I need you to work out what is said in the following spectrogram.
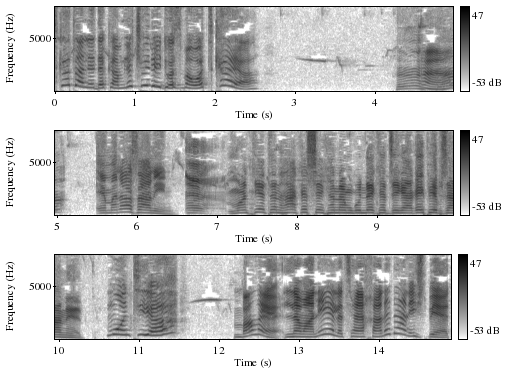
تکاتان لێ دەکەم لە کوێ دەی دۆزمەوە تکایە ئێمە نازانین مۆنتیە تەنها کەسێکە لەم گوندە کە جێگاگەی پێ بزانێت مۆنتیە؟ بەڵێ لەوانەیە لە چایخانە دانیشت بێت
